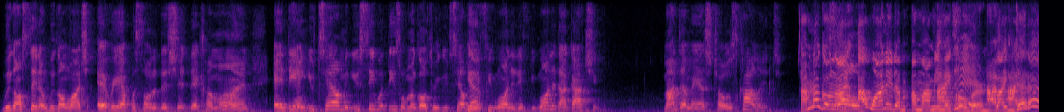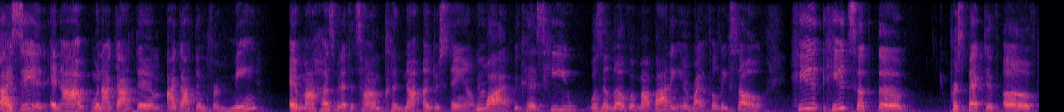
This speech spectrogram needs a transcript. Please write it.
we gonna sit and we gonna watch every episode of this shit that come on, and then you tell me, you see what these women go through. You tell me Yeah. if you want it. If you want it, I got you. My dumb ass chose college. I'm not gonna So- lie. I wanted a, a mommy I makeover. I, like I, dead I did, and I when I got them, I got them for me. And my husband at the time could not understand why, because he was in love with my body, and rightfully so. He he took the perspective of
